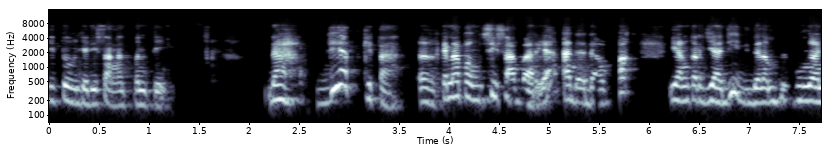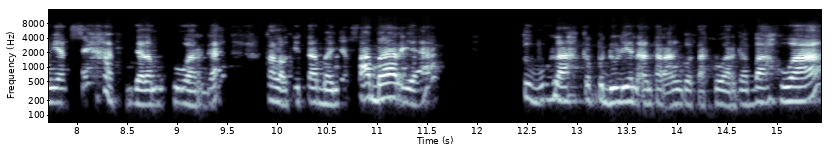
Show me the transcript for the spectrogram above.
itu menjadi sangat penting. Nah, diet kita, eh, kenapa mesti sabar ya? Ada dampak yang terjadi di dalam hubungan yang sehat di dalam keluarga. Kalau kita banyak sabar ya, tubuhlah kepedulian antara anggota keluarga bahwa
